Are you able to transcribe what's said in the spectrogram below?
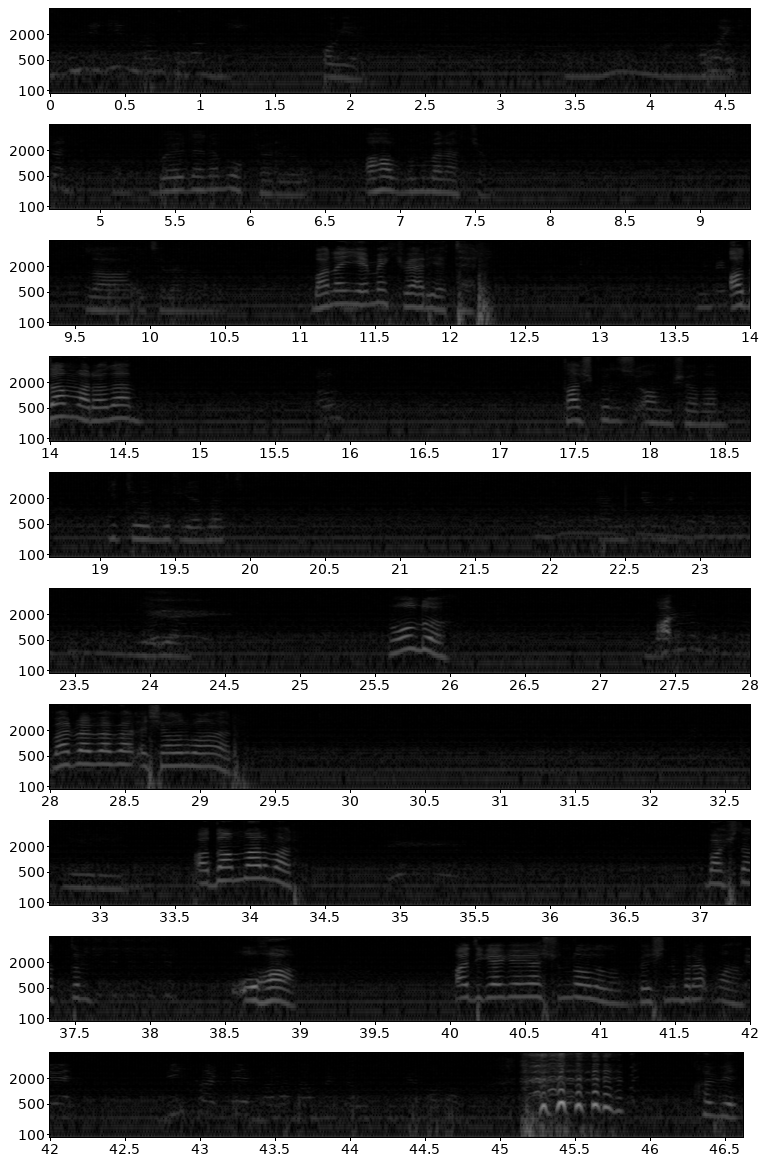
Bu ünlü değil mi lan kazanmış. O ye. Ama iki tane. Bu evde ne bok yarıyor? Aha bunu ben açacağım. Za eti ben alayım. Bana yemek ver yeter. Adam var adam. Taş kılıç almış adam. Git öldür gebert. Geliyorum. Ne oldu? Oldu. Ver ver ver ver eşyaları bana ver. Adamlar var. Başlattım. Oha. Hadi gel gel gel şunu da alalım. Peşini bırakma. Evet. Bir kalpte bana damga çalışırken adam. Abi.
